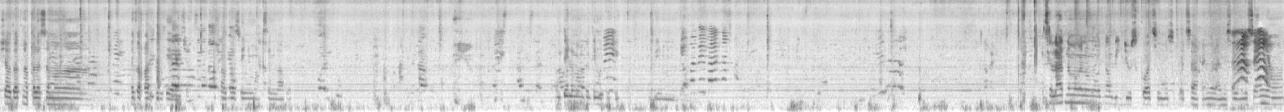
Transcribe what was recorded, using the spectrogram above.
Shoutout nga pala sa mga nagka-carpintero dyan. Shoutout sa inyo mga kasanlabo. Kunti lamang ito tinututik. Hindi naman. Sa lahat ng mga nanonood ng videos ko at sumusupport sa akin, maraming salamat sa inyo.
